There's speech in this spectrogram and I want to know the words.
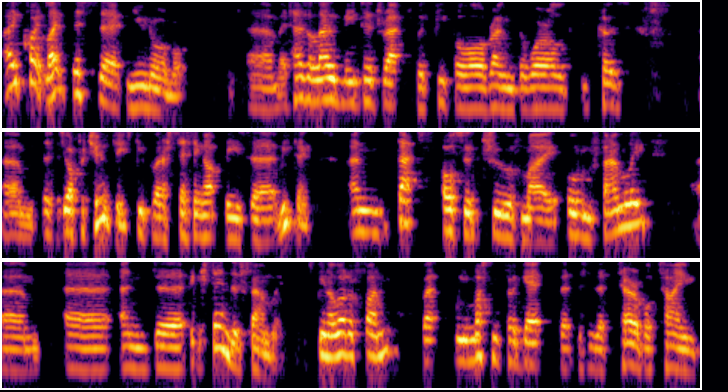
I quite like this uh, new normal. Um, it has allowed me to interact with people all around the world because um, there's the opportunities. People are setting up these uh, meetings. And that's also true of my own family um, uh, and uh, extended family. It's been a lot of fun, but we mustn't forget that this is a terrible time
